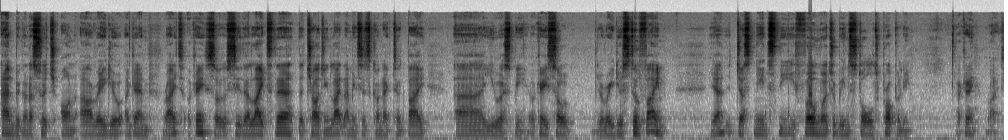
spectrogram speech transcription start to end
And we're going to switch on our radio again right? Okay so see the light there the charging light that means it's connected by uh, USB okay so your radio is still fine. Yeah it just needs the firmware to be installed properly. Okay right.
